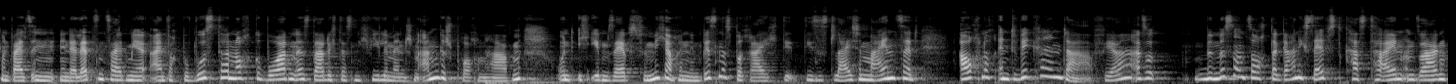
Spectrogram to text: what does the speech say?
Und weil es in, in der letzten Zeit mir einfach bewusster noch geworden ist, dadurch, dass mich viele Menschen angesprochen haben und ich eben selbst für mich auch in dem Businessbereich die, dieses gleiche Mindset auch noch entwickeln darf, ja. Also wir müssen uns auch da gar nicht selbst kasteien und sagen,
